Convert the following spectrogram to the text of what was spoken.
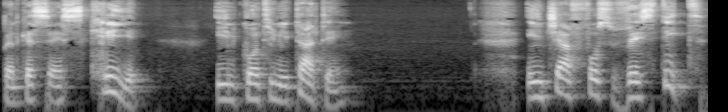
pentru că se înscrie în continuitate în ce a fost vestit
